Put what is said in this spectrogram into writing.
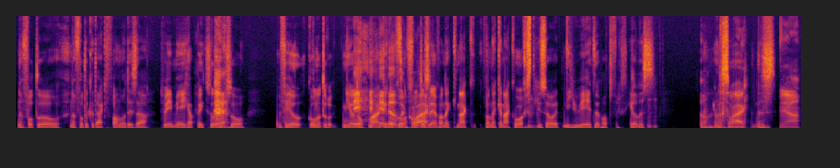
een foto, een foto van, wat is dat, 2 megapixel of zo. Veel kon het er ook niet uit opmaken. dat, kon een foto zijn van een, knak, van een knakworst. Mhm. Je zou het niet weten wat het verschil is. Mhm. Dat is waar. Dus ja.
